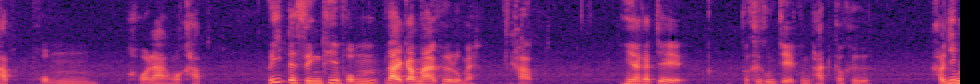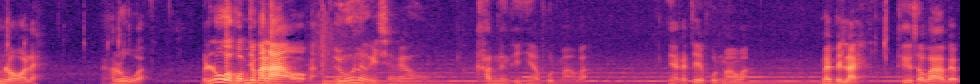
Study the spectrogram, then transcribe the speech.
ครับ ผมขอลาออกครับเฮ้ยแต่สิ่งที่ผมได้กลับมาคือรู้ไหมครับ เฮียกับเจ๊ก็คือคุณเจตคุณพัดก็คือเขายิ้มรอเลยเขารู้อะมันรู้ว่าผมจะมาลาออกอะรู้เลยใช่ไหมครับผมคำหนึ่งที่เฮียพูดมาว่าเฮียกับเจ๊พูดมาว่าไม่เป็นไร ถือซะว่าแบบ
